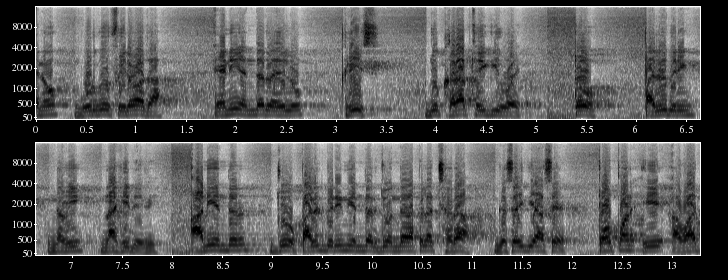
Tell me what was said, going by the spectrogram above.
એનો ગોળ ગોળ ફેરવાતા એની અંદર રહેલું ગ્રીસ જો ખરાબ થઈ ગયું હોય, તો પાયલોટ બેરિંગ નવી નાખી દેવી. આની અંદર જો, પાયલોટ બેરિંગની અંદર જો અંદર આપેલા છરા ઘસાઈ ગયા હશે, તો પણ એ અવાજ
